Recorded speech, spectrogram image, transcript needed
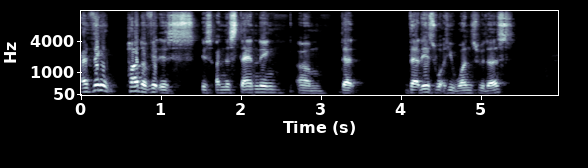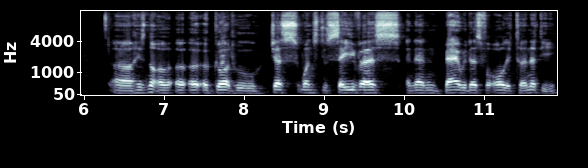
I think part of it is is understanding um, that that is what He wants with us, uh, he's not a, a, a, God who just wants to save us and then bear with us for all eternity.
